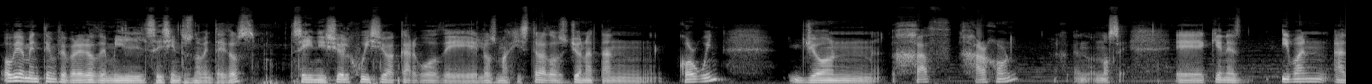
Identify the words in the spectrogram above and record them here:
obviamente en febrero de 1692, se inició el juicio a cargo de los magistrados Jonathan Corwin, John Hath Harhorn no sé, eh, quienes iban a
